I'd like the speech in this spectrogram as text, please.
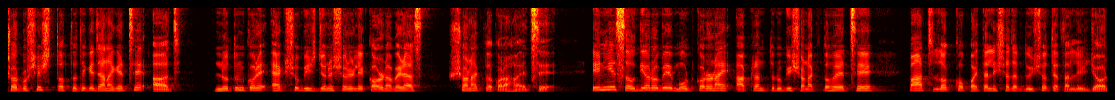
সর্বশেষ তথ্য থেকে জানা গেছে, আজ নতুন করে একশো বিশ জনের শরীরে করোনা ভাইরাস শনাক্ত করা হয়েছে। এ নিয়ে সৌদি আরবে মোট করোনায় আক্রান্ত রোগী শনাক্ত হয়েছে পাঁচ লক্ষ পঁয়তাল্লিশ হাজার দুইশো তেতাল্লিশ জন।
